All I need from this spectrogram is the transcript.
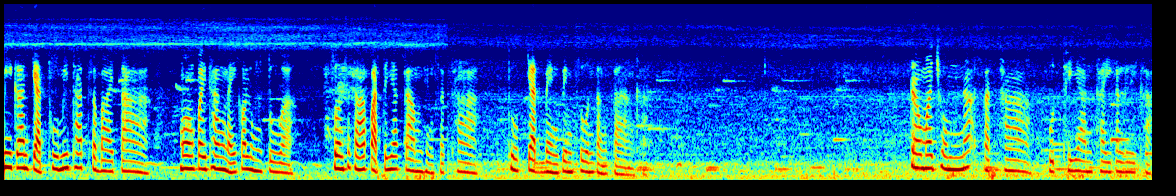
มีการจัดภูมิทัศน์สบายตา มองไปทางไหนก็ลงตัว ส่วนสถาปัตยกรรมแห่งศรัทธา ถูกจัดแบ่งเป็นโซนต่างๆค่ะ เรามาชมณศรัทธาอุทยานไทยกันเลยค่ะ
